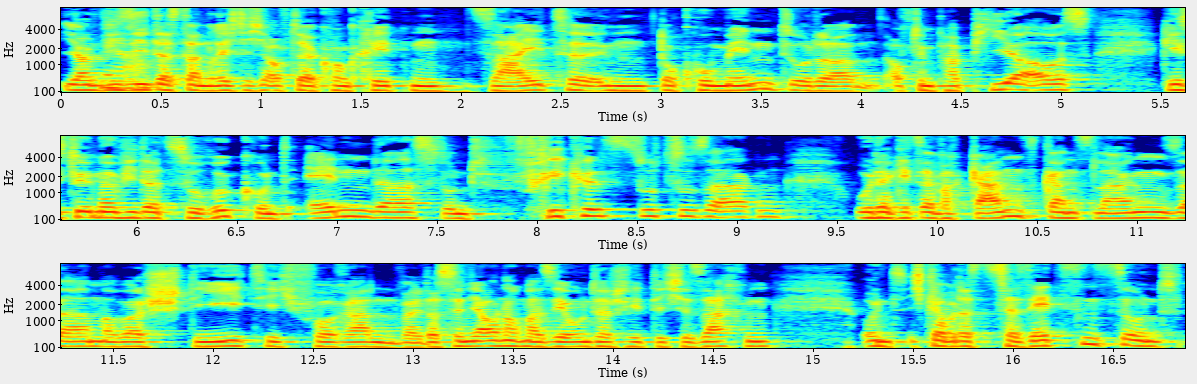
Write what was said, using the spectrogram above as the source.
ja, und wie ja. sieht das dann richtig auf der konkreten Seite im Dokument oder auf dem Papier aus? Gehst du immer wieder zurück und änderst und frickelst sozusagen? Oder geht's einfach ganz, ganz langsam, aber stetig voran? Weil das sind ja auch nochmal sehr unterschiedliche Sachen. Und ich glaube, das Zersetzendste und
